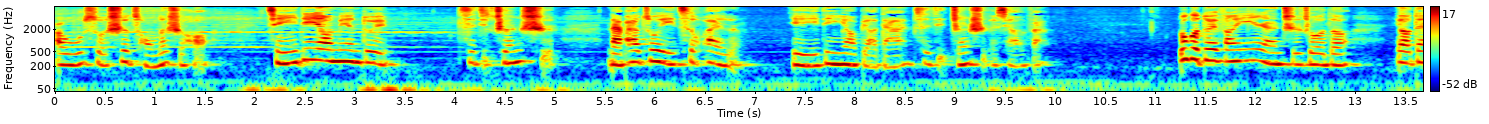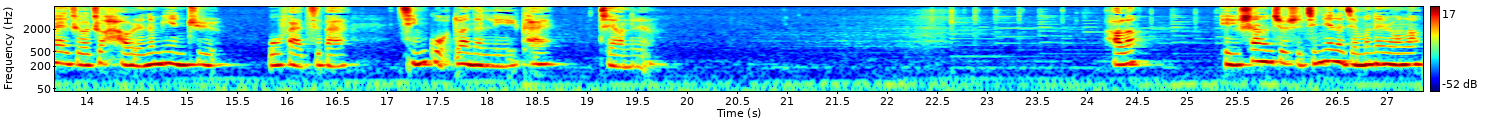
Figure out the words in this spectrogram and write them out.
而无所适从的时候，请一定要面对自己真实，哪怕做一次坏人，也一定要表达自己真实的想法。如果对方依然执着的要戴着这好人的面具，无法自拔，请果断的离开这样的人。好了，以上就是今天的节目内容了。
